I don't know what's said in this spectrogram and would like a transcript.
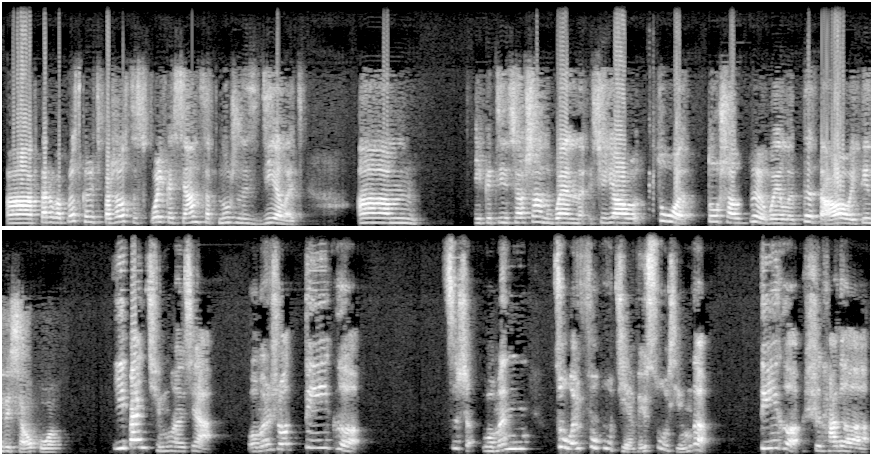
Второй вопрос. Скажите, пожалуйста, сколько сеансов нужно сделать? 一个经销商问需要做多少次为了得到一定的效果？一般情况下，我们说第一个，至少我们作为腹部减肥塑形的，第一个是它的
